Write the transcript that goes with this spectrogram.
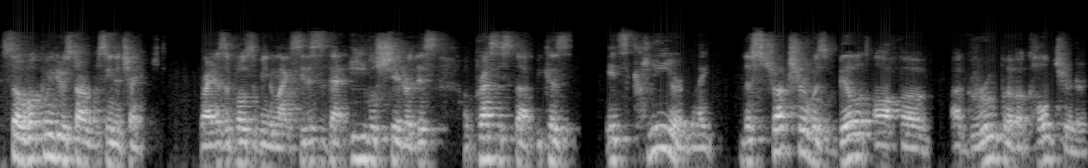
So what can we do to start seeing it changed? Right? As opposed to being like, see, this is that evil shit or this oppressive stuff, because it's clear, like the structure was built off of a group of a culture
